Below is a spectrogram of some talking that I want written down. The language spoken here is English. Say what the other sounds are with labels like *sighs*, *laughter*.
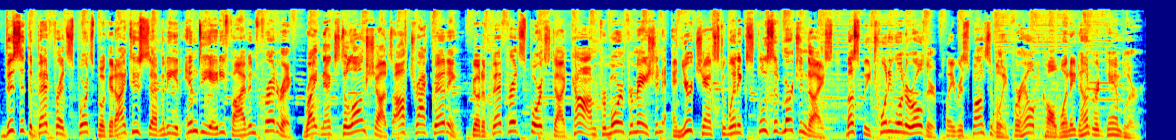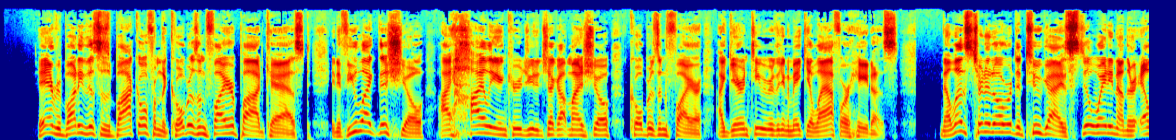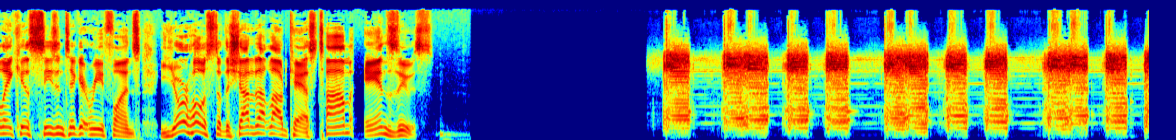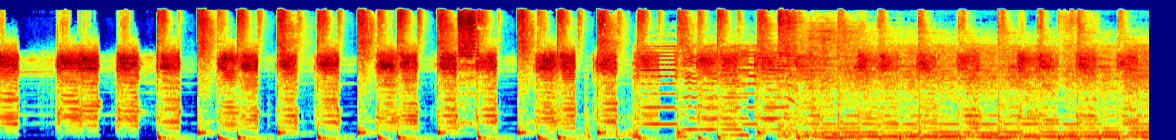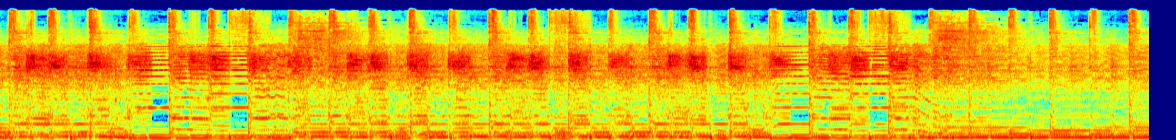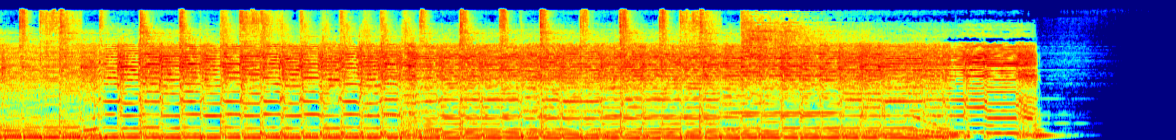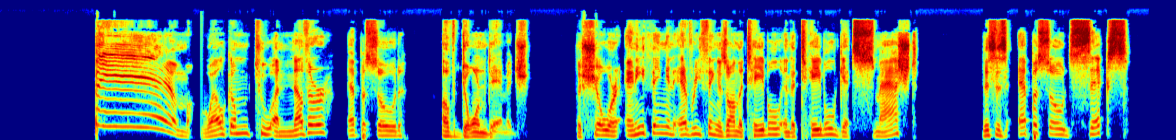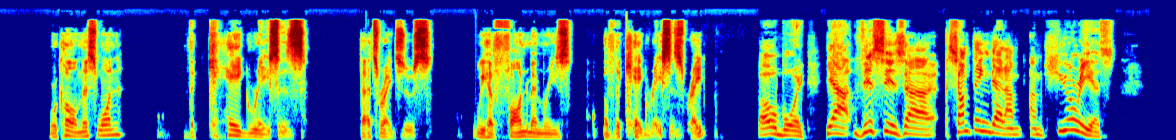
Visit the Betfred Sportsbook at I 270 and MD 85 in Frederick, right next to Longshots Off Track Betting. Go to BetfredSports.com for more information and your chance to win exclusive merchandise. Must be 21 or older. Play responsibly. For help, call 1 800 Gambler. Hey, everybody, this is Baco from the Cobras and Fire podcast. And if you like this show, I highly encourage you to check out my show, Cobras and Fire. I guarantee we're either going to make you laugh or hate us. Now let's turn it over to two guys still waiting on their LA Kiss season ticket refunds. Your hosts of the Shout It Out Loudcast, Tom and Zeus. Welcome to another episode of Dorm Damage, the show where anything and everything is on the table and the table gets smashed. This is episode six. We're calling this one the Keg Races. That's right, Zeus. We have fond memories of the keg races, right? Oh boy. Yeah, this is uh something that I'm I'm curious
